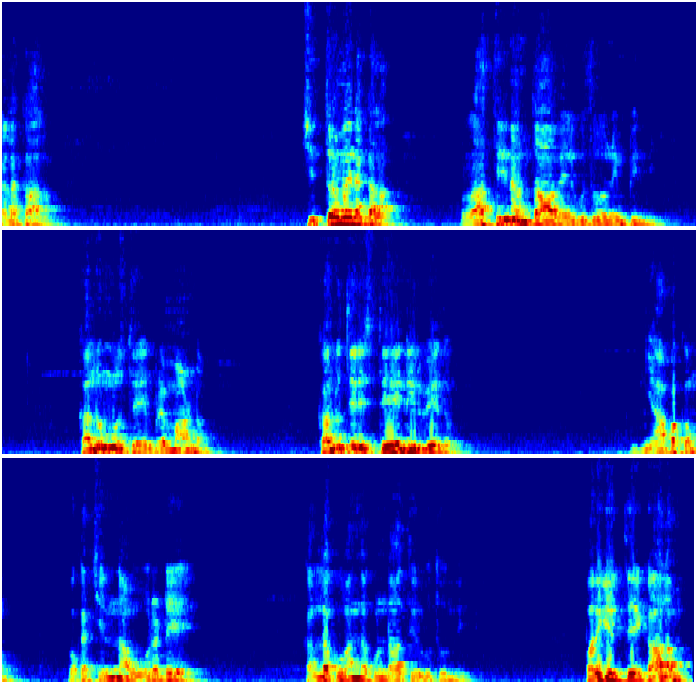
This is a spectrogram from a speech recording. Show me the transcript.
కలకాలం. చిత్రమైన కళ రాత్రినంతా వెలుగుతో నింపింది. కళ్ళు మూస్తే బ్రహ్మాండం కళ్ళు తెరిస్తే నిర్వేదం. జ్ఞాపకం ఒక చిన్న ఊరటే కళ్ళకు అందకుండా తిరుగుతుంది. పరిగెత్తే కాలం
